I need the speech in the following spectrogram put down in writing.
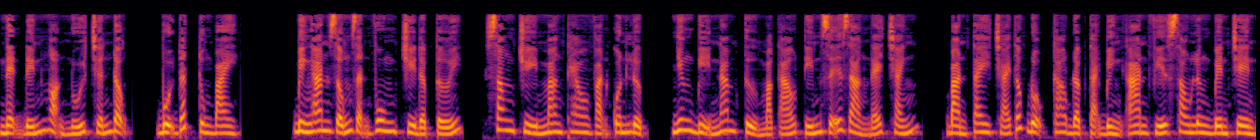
nện đến ngọn núi chấn động, bụi đất tung bay. Bình An giống giận vung chì đập tới, song chì mang theo vạn quân lực, nhưng bị nam tử mặc áo tím dễ dàng né tránh. Bàn tay trái tốc độ cao đập tại Bình An phía sau lưng bên trên.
